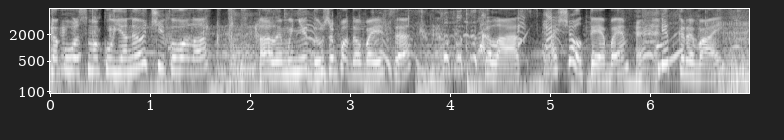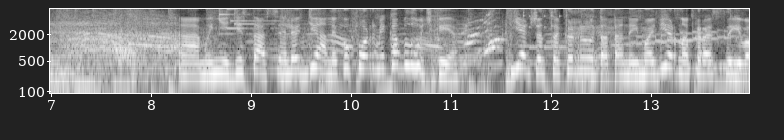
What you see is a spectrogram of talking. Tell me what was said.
Такого смаку я не очікувала. Але мені дуже подобається. Клас. А що у тебе? Відкривай. А мені дістався льодяник у формі каблучки. Як же це круто та неймовірно красиво.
